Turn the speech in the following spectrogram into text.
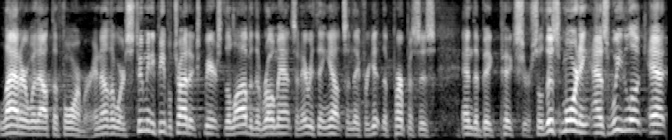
latter without the former. In other words, too many people try to experience the love and the romance and everything else, and they forget the purposes and the big picture. So, this morning, as we look at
